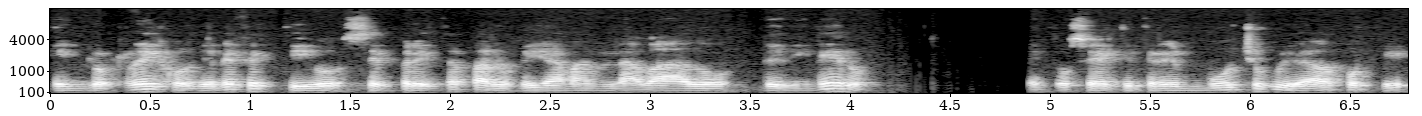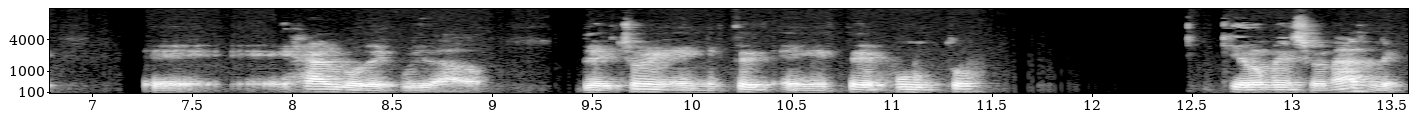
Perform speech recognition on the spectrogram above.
en los récords del efectivo, se presta para lo que llaman lavado de dinero. Entonces hay que tener mucho cuidado porque eh, es algo de cuidado. De hecho, en este, en este punto quiero mencionarle,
